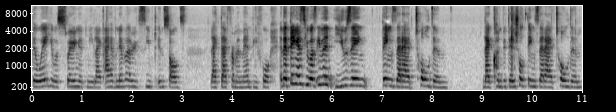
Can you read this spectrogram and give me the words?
The way he was swearing at me like I have never received insults like that from a man before. And the thing is he was even using things that I had told him like confidential things that I had told him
